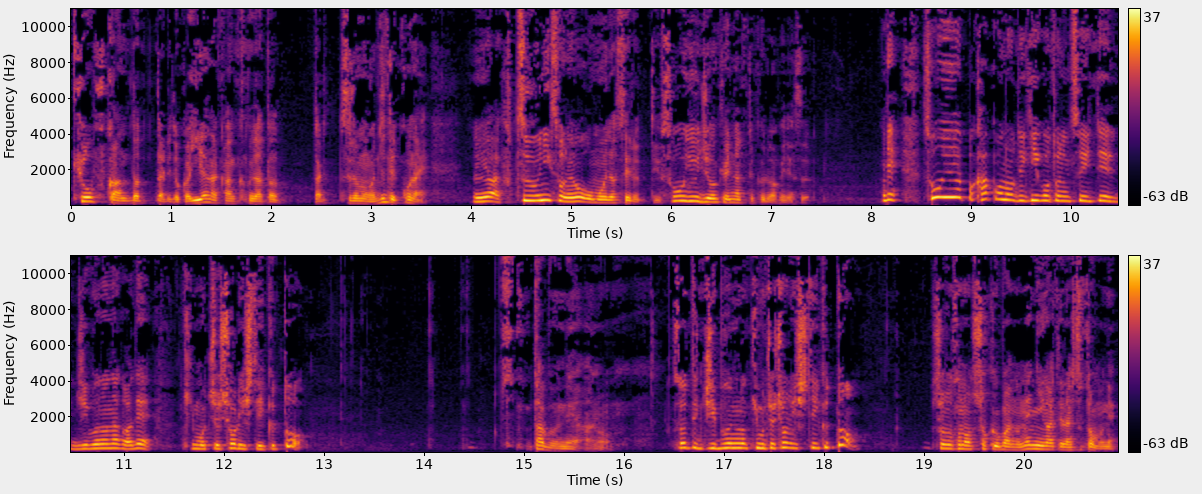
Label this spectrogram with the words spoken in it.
恐怖感だったりとか嫌な感覚だったりするものが出てこない。いや、普通にそれを思い出せるっていう、そういう状況になってくるわけです。で、そういうやっぱ過去の出来事について自分の中で気持ちを処理していくと、多分ね、あの、そうやって自分の気持ちを処理していくと、ちょうどその職場のね、苦手な人ともね、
